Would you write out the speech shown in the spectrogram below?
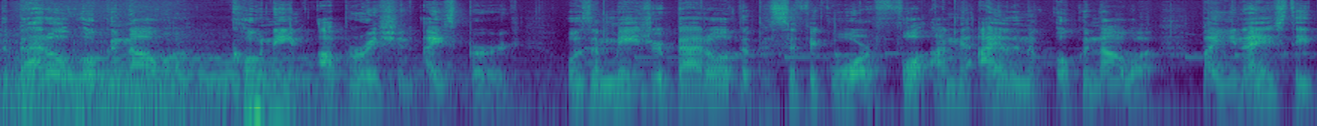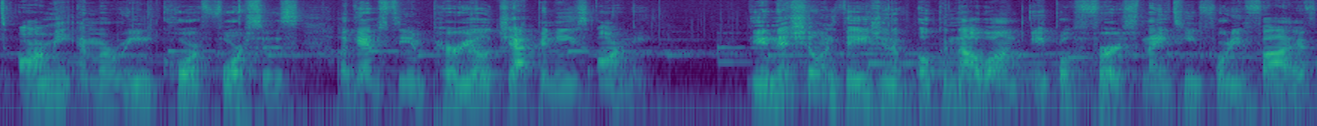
The Battle of Okinawa, codenamed Operation Iceberg, was a major battle of the Pacific War fought on the island of Okinawa by United States Army and Marine Corps forces against the Imperial Japanese Army. The initial invasion of Okinawa on April 1, 1945,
